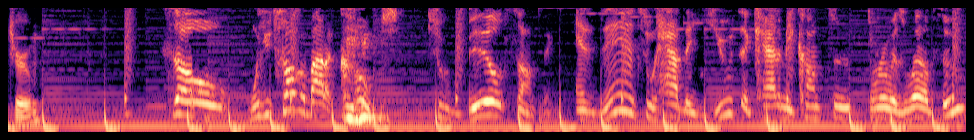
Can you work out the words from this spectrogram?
True. So when you talk about a coach to build something and then to have the youth academy come to through as well too,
